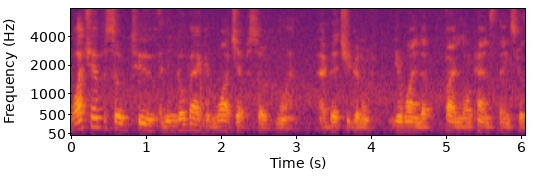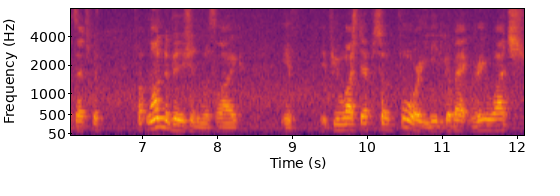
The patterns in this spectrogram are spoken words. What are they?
Watch episode two, and then go back and watch episode one. I bet you're gonna you'll wind up finding all kinds of things because that's what what WandaVision was like. If if you watched episode four, you need to go back and rewatch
